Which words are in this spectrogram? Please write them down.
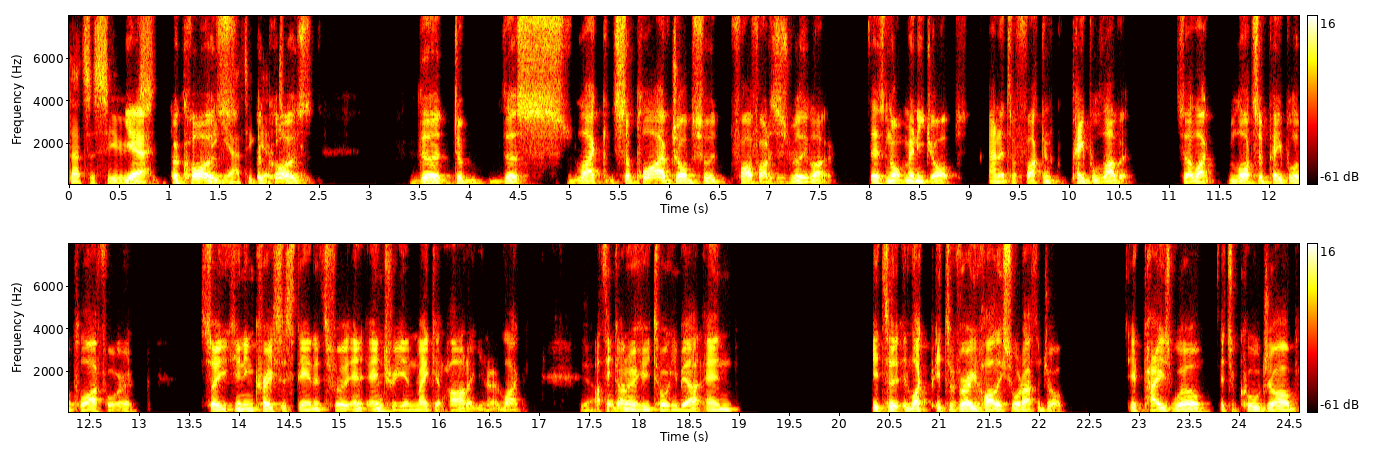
That's a serious. Yeah, because you have to get because the, the the like supply of jobs for firefighters is really low. There's not many jobs, and it's a fucking people love it. So like lots of people apply for it, so you can increase the standards for en- entry and make it harder. You know, like yeah. I think I know who you're talking about, and it's a like it's a very highly sought after job. It pays well. It's a cool job.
